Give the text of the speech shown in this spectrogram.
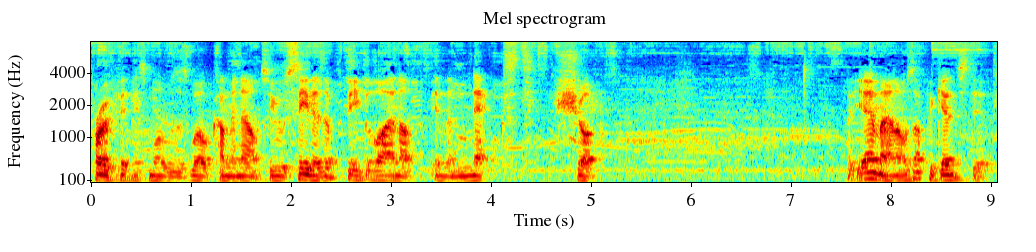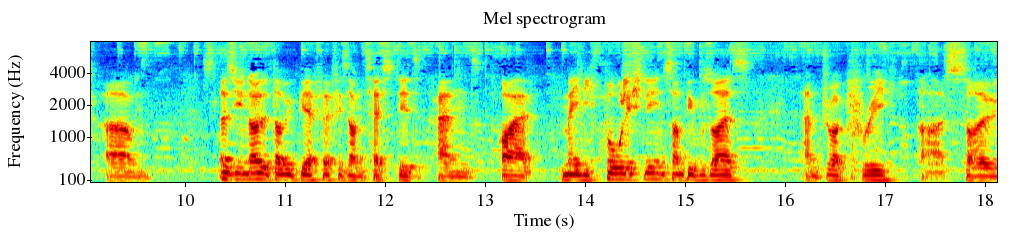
pro fitness models as well coming out. So you'll see there's a big lineup in the next shot. But yeah, man, I was up against it. Um, as you know, the WBFF is untested, and I, maybe foolishly in some people's eyes, am drug free. Uh, so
